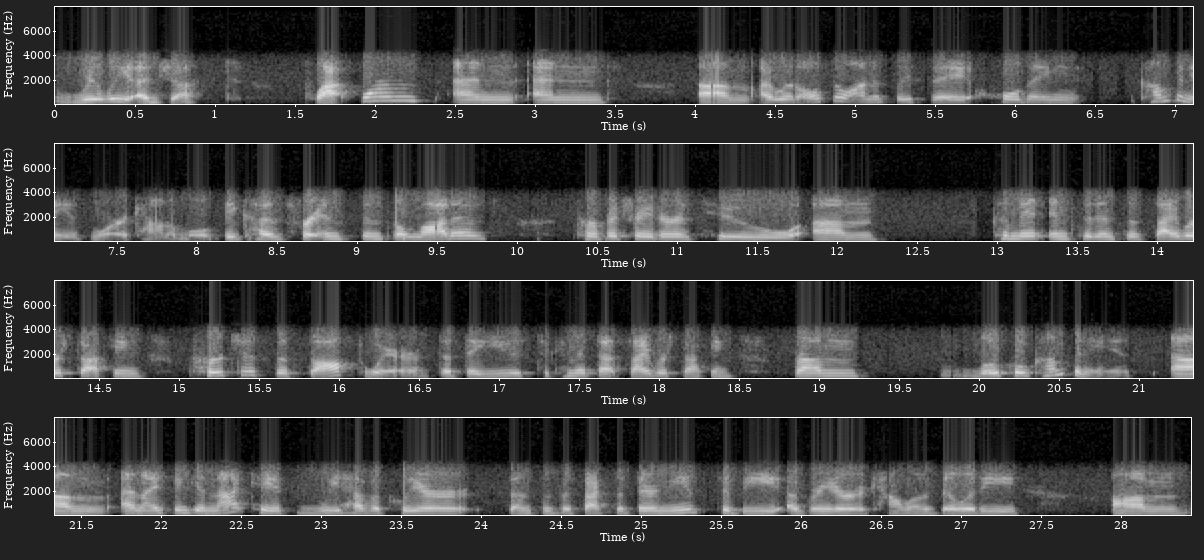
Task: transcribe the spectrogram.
really adjust platforms and and um, I would also honestly say holding companies more accountable because, for instance, a lot of perpetrators who um, commit incidents of cyber stalking purchase the software that they use to commit that cyber stalking from local companies. Um, and I think in that case, we have a clear sense of the fact that there needs to be a greater accountability um,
